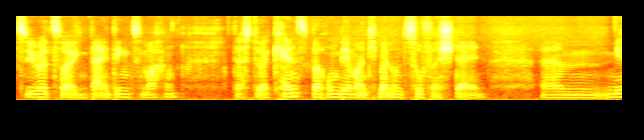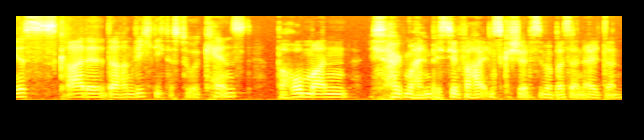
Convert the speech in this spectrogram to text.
zu überzeugen, dein Ding zu machen, dass du erkennst, warum wir manchmal uns so verstellen, ähm, mir ist gerade daran wichtig, dass du erkennst, warum man, ich sag mal, ein bisschen verhaltensgestört ist immer bei seinen Eltern.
